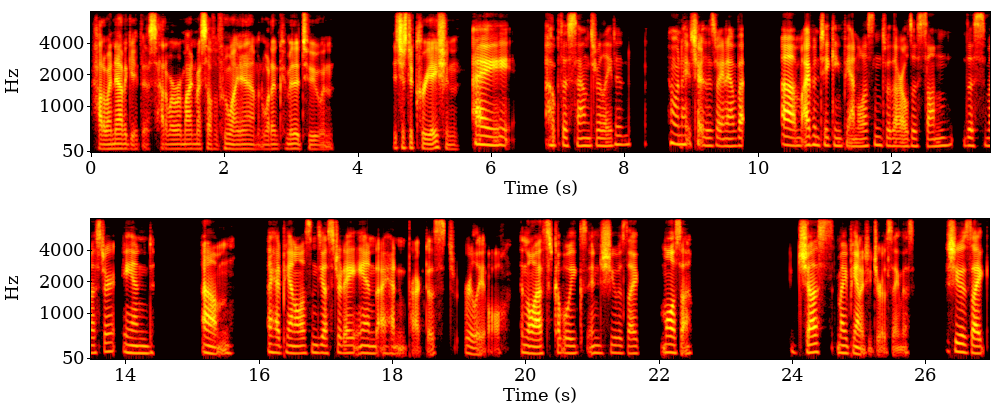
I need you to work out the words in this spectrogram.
how do i navigate this? How do i remind myself of who i am and what i'm committed to? And it's just a creation. I hope this sounds related when I share this right now, but um, I've been taking piano lessons with our oldest son this semester, and um, I had piano lessons yesterday, and I hadn't practiced really at all in the last couple weeks. And she was like, "Melissa, just my piano teacher was saying this. She was like,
